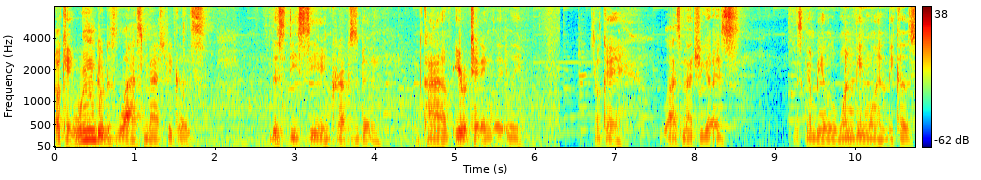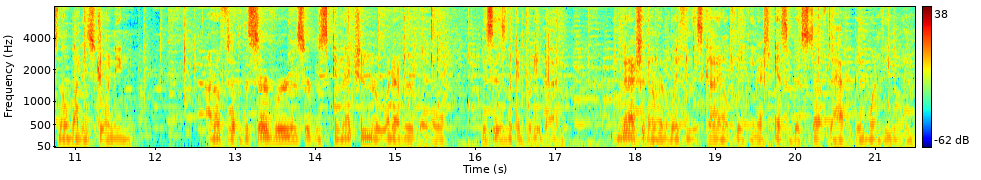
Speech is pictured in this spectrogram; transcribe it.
Okay, we're gonna do this last match because this DC and Corrupt has been kind of irritating lately. Okay, last match, you guys. It's gonna be a little 1v1 because nobody's joining. I don't know if it's up with the servers or just connection or whatever, but uh, this is looking pretty bad. I'm gonna actually gonna run away from this guy and hopefully we can actually get some good stuff to have a good 1v1.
